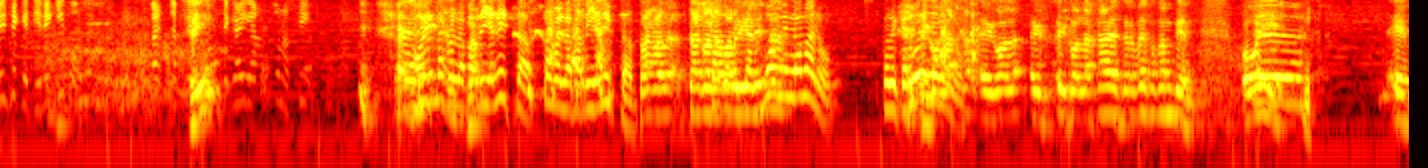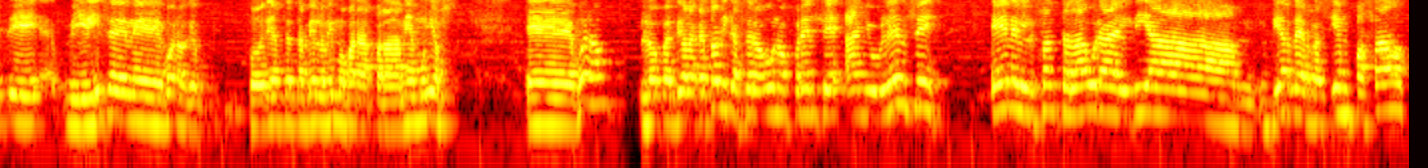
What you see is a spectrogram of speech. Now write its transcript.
Dice que tiene equipo. ¿Sí? se caigan algunos, sí. está con la parrilla lista, está con la parrilla lista. Está con la, está con la parrilla lista. en la mano. Con el carbón y con, la, y, con la, caja de cerveza también. Oye, eh. este, y dicen, eh, bueno, que podría ser también lo mismo para, para Damián Muñoz. Eh, bueno, lo perdió la Católica 0-1 frente a Ñublense en el Santa Laura el día viernes recién pasado.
